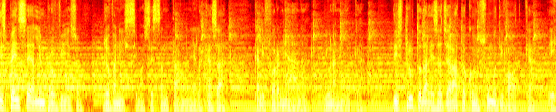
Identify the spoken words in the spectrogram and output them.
Si spense all'improvviso, giovanissimo, a 60 anni, nella casa californiana di un'amica, distrutto dall'esagerato consumo di vodka e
